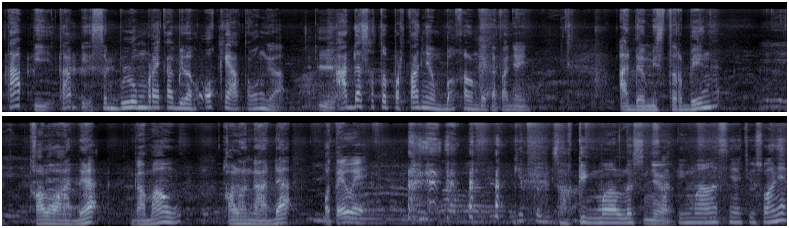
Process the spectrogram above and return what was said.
Tapi, tapi sebelum mereka bilang oke atau enggak, Iya. ada satu pertanyaan bakal mereka tanyain. Ada Mr. B nggak? Kalau ada, nggak mau. Kalau nggak ada, OTW. gitu. Saking malesnya. Saking malesnya cuy. Soalnya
